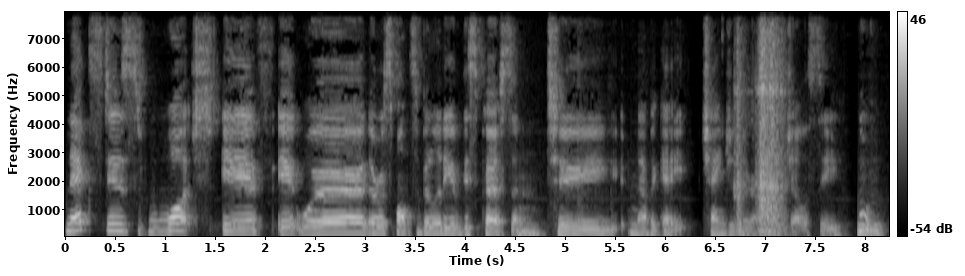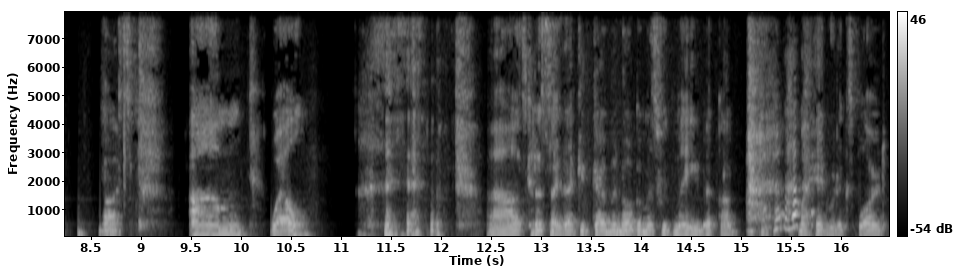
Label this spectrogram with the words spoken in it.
Next is what if it were the responsibility of this person to navigate changes around jealousy? Hmm, nice. Um, well, uh, I was going to say they could go monogamous with me, but uh, my head would explode.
